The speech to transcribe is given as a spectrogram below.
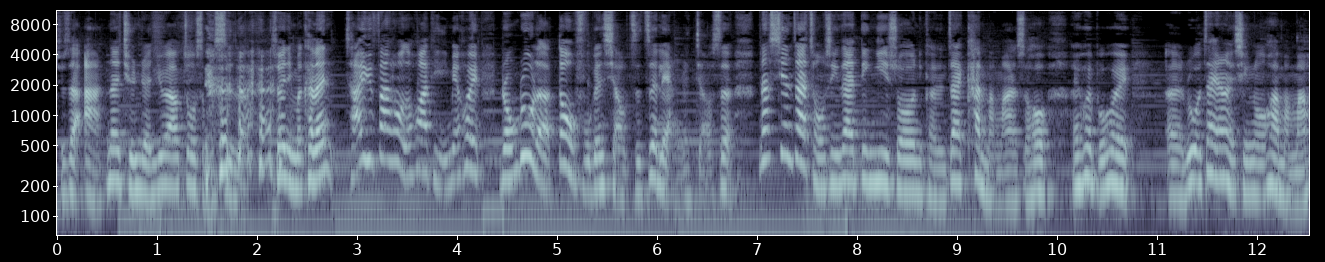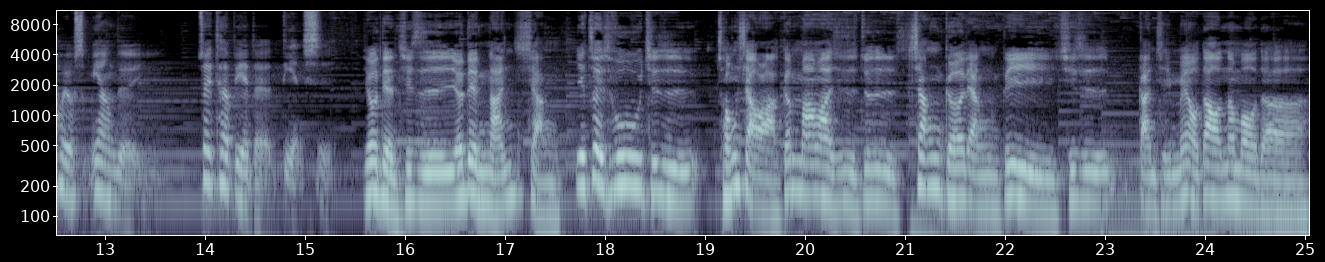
就是啊，那群人又要做什么事了？所以你们可能茶余饭后的话题里面会融入了豆腐跟小子这两个角色。那现在重新再定义说，你可能在看妈妈的时候，哎，会不会呃，如果再让你形容的话，妈妈会有什么样的最特别的点是？有点其实有点难想，因为最初其实从小啦，跟妈妈其实就是相隔两地，其实感情没有到那么的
